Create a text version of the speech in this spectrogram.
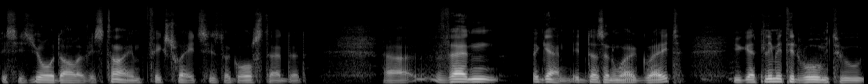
this is euro dollar this time, fixed rates is the gold standard, uh, then again, it doesn't work great. You get limited room to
